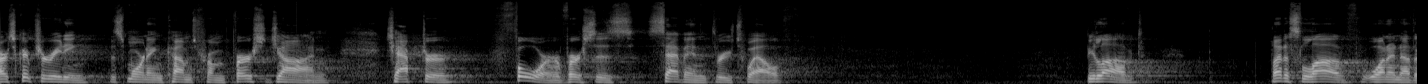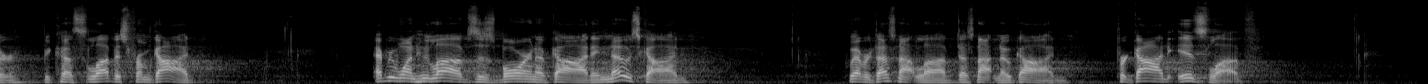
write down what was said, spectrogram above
Our scripture reading this morning comes from 1 John chapter 4 verses 7 through 12. Beloved, let us love one another because love is from God. Everyone who loves is born of God and knows God. Whoever does not love does not know God, for God is love.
